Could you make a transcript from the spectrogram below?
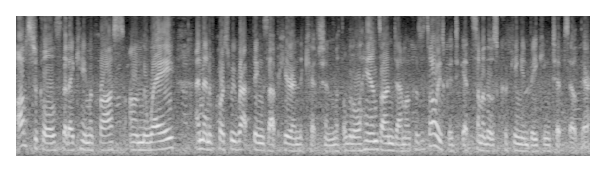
obstacles that I came across on the way. And then, of course, we wrap things up here in the kitchen with a little hands on demo because it's always good to get some of those cooking and baking tips out there.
